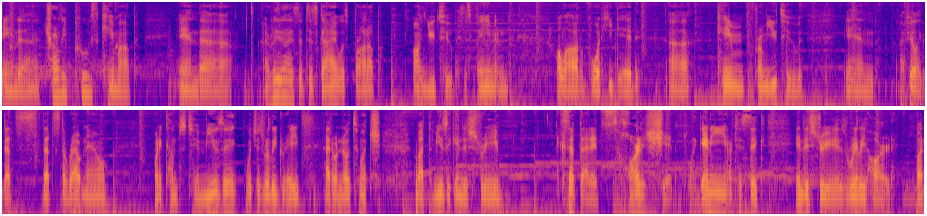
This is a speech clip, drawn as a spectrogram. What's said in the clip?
And uh, Charlie Puth came up, and uh, I realized that this guy was brought up on YouTube. His fame and a lot of what he did uh, came from YouTube. And I feel like that's that's the route now when it comes to music, which is really great. I don't know too much about the music industry except that it's hard as shit. Like any artistic industry is really hard. But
